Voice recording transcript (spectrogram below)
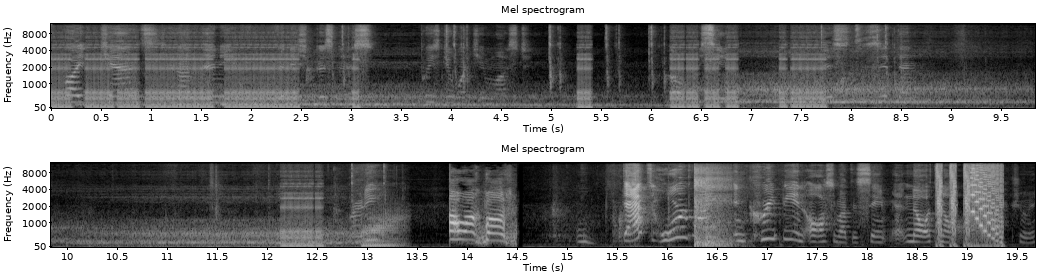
if by chance you have any finished business, please do what you must. Oh, see. This is it then. Ready? Allahu Akbar! That's horrifying and creepy and awesome at the same. No, it's not. Actually.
